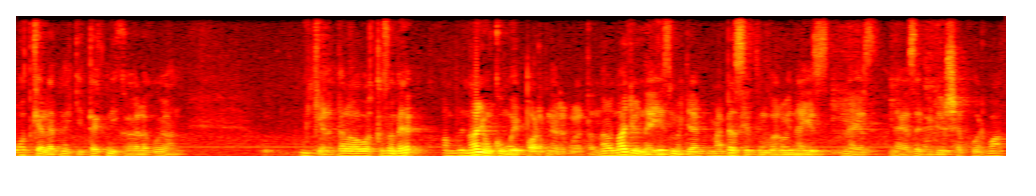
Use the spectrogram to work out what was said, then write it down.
ott kellett neki technikailag olyan, úgy kellett beleavatkozni, mert nagyon komoly partner volt. Nagyon nehéz, mert már beszéltünk arról, hogy nehéz, nehéz, nehezebb idősebb korban,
